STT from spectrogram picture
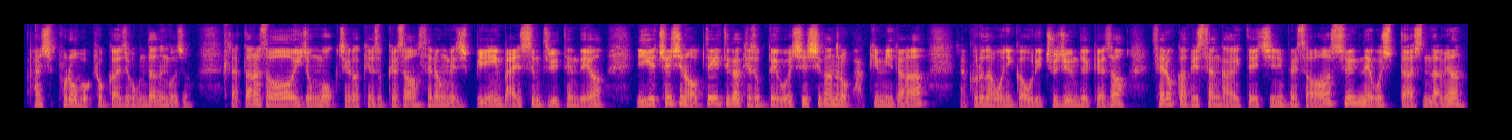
80% 목표까지 본다는 거죠. 자, 따라서 이 종목 제가 계속해서 세력 매집비 말씀드릴 텐데요. 이게 최신 업데이트가 계속되고 실시간으로 바뀝니다. 자, 그러다 보니까 우리 주주님들께서 세력과 비슷한 가격대에 진입해서 수익 내고 싶다 하신다면 자,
